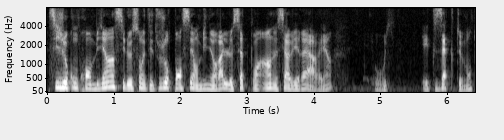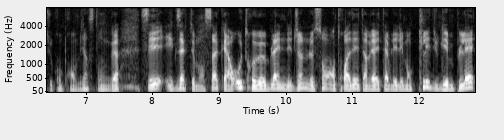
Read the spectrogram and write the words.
Si je comprends bien, si le son était toujours pensé en binaural, le 7.1 ne servirait à rien. Oui exactement, tu comprends bien Stonga, c'est exactement ça, car outre Blind Legend, le son en 3D est un véritable élément clé du gameplay.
